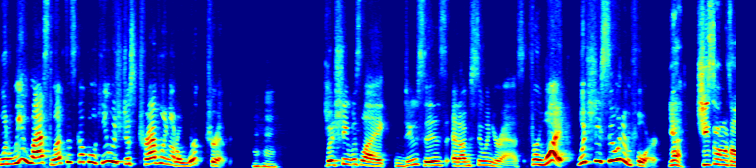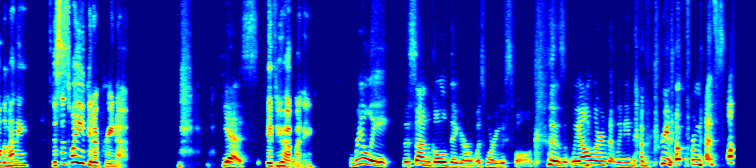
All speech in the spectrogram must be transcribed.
when we last left this couple, he was just traveling on a work trip. Mm-hmm. But she was like, deuces, and I'm suing your ass. For what? What's she suing him for? Yeah, she's the one with all the money. This is why you get a prenup. yes. if you have money. Really, the song Gold Digger was more useful because we all learned that we need to have a prenup from that song.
